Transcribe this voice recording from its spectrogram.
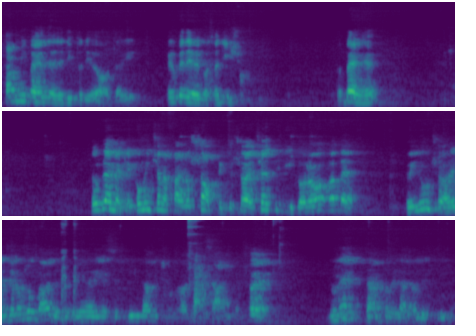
fammi prendere l'editto di Rotary per vedere cosa dice. Va bene? Il problema è che cominciano a fare lo shopping, cioè certi dicono, vabbè, rinuncio alla legge longobarda per essere giudicato secondo la legge salica, cioè non è tanto legato all'etnia,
